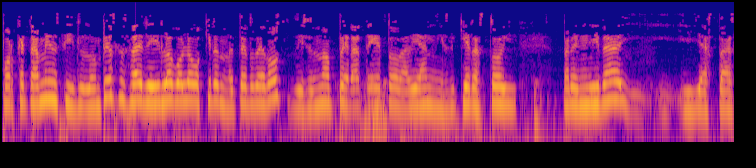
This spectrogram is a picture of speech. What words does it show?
porque también si lo empiezas a hacer y luego luego quieres meter dedos dices no espérate todavía ni siquiera estoy prendida y, ya estás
